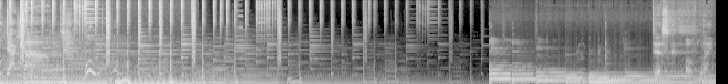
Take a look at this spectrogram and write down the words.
show.com. Woo! Disc of light.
